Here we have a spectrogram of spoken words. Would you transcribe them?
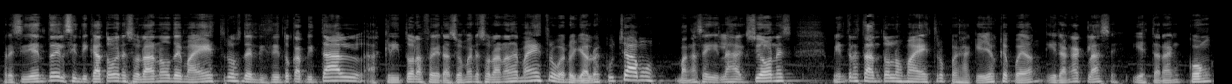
presidente del Sindicato Venezolano de Maestros del Distrito Capital, adscrito a la Federación Venezolana de Maestros. Bueno, ya lo escuchamos, van a seguir las acciones. Mientras tanto, los maestros, pues aquellos que puedan, irán a clase y estarán con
